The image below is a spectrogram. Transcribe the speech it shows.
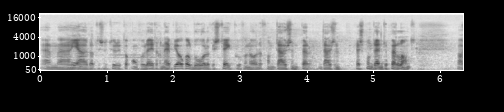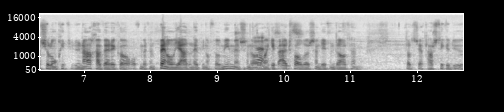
En eh, Ja. ja. dat is natuurlijk toch onvolledig. En dan heb je ook al behoorlijke steekproeven nodig van duizend, per, duizend respondenten per land. Maar als je longitudinaal gaat werken of met een panel, ja, dan heb je nog veel meer mensen nodig. Ja, want je hebt uitvallers en dit en dat. En dat is echt hartstikke duur.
